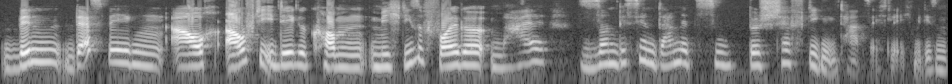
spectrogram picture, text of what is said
bin deswegen auch auf die Idee gekommen, mich diese Folge mal so ein bisschen damit zu beschäftigen, tatsächlich, mit diesem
